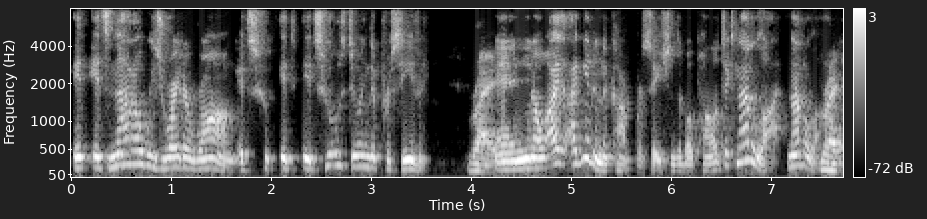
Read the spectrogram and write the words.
it, it's not always right or wrong. It's it, it's who's doing the perceiving. Right. And you know I, I get into conversations about politics not a lot not a lot. Right.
